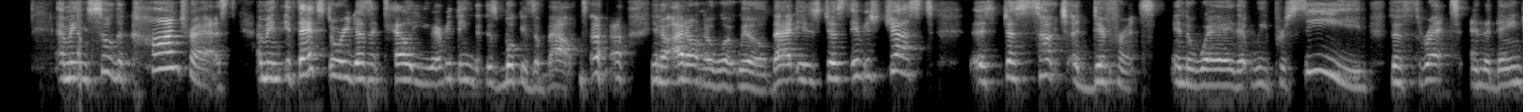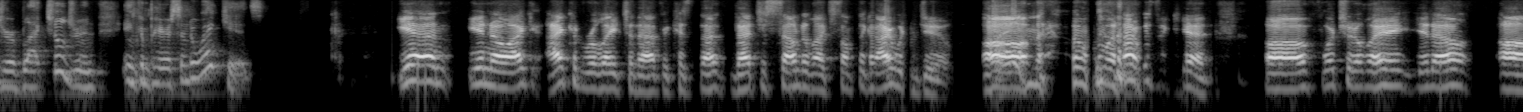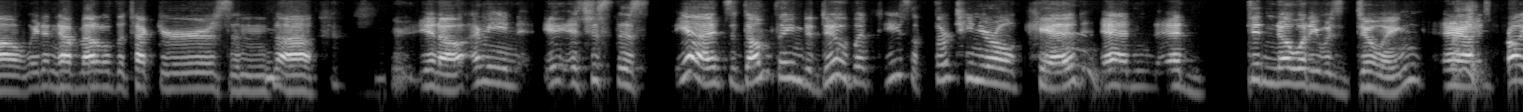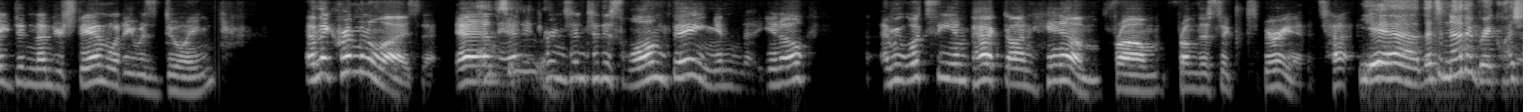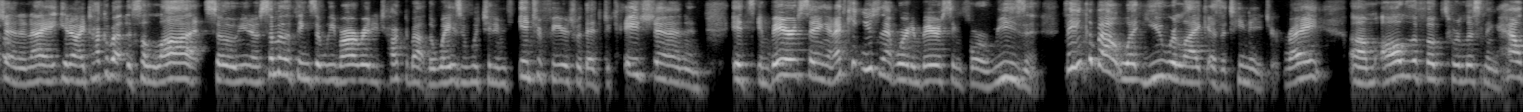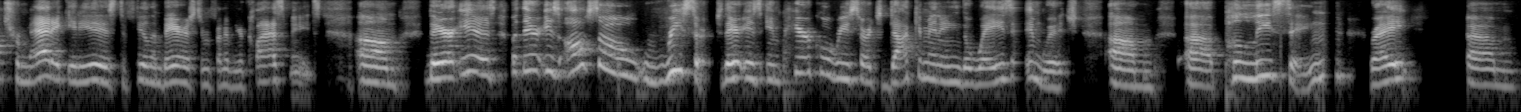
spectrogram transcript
I mean, so the contrast, I mean, if that story doesn't tell you everything that this book is about, you know, I don't know what will. That is just, it was just, it's just such a difference in the way that we perceive the threat and the danger of Black children in comparison to white kids. Yeah, and you know, I I could relate to that because that that just sounded like something I would do um, when I was a kid. Uh, fortunately, you know, uh, we didn't have metal detectors, and uh, you know, I mean, it, it's just this. Yeah, it's a dumb thing to do, but he's a 13 year old kid hmm. and and didn't know what he was doing, and right. probably didn't understand what he was doing, and they criminalized it, and, and it turns into this long thing, and you know, I mean, what's the impact on him from from this experience? How- yeah, that's another great question, and I, you know, I talk about this a lot. So, you know, some of the things that we've already talked about, the ways in which it interferes with education, and it's embarrassing. And I keep using that word embarrassing for a reason. Think about what you were like as a teenager, right? Um, all of the folks who are listening, how traumatic it is to feel embarrassed in front of your classmates. Um, there is, but there is also research. There is empirical research documenting the ways in which um, uh, policing, right, um,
